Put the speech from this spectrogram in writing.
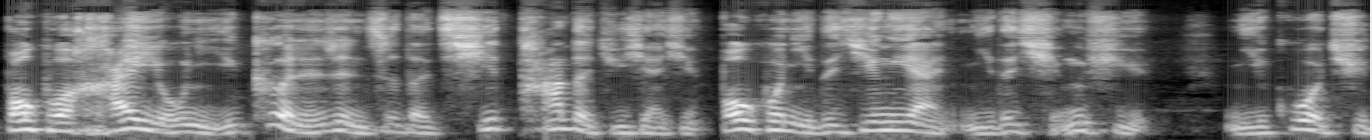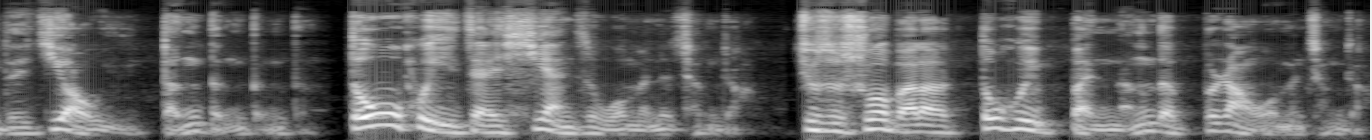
包括还有你个人认知的其他的局限性，包括你的经验、你的情绪、你过去的教育等等等等，都会在限制我们的成长。就是说白了，都会本能的不让我们成长，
